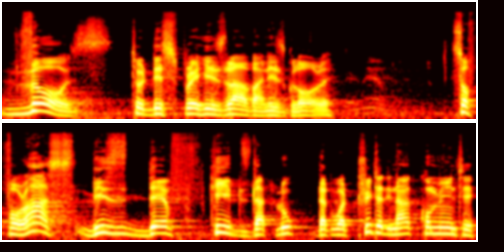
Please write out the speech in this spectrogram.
those to display his love and his glory. So for us, these deaf kids that look that were treated in our community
